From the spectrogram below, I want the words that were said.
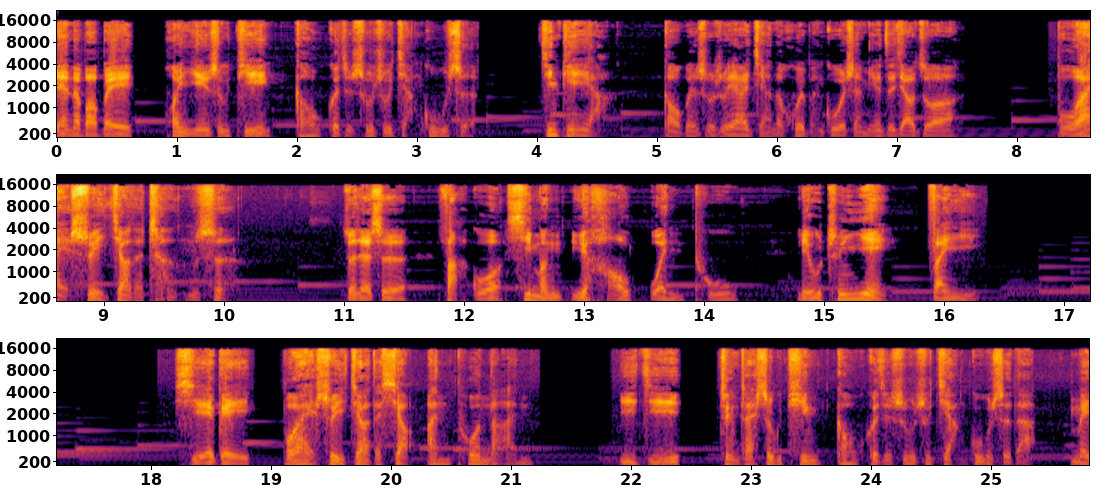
亲爱的宝贝，欢迎收听高个子叔叔讲故事。今天呀，高个子叔叔要讲的绘本故事名字叫做《不爱睡觉的城市》，作者是法国西蒙于豪文图，刘春燕翻译，写给不爱睡觉的小安托南，以及正在收听高个子叔叔讲故事的每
